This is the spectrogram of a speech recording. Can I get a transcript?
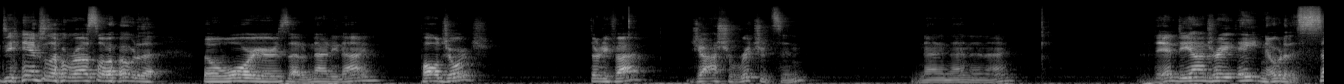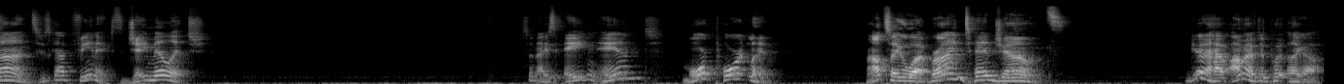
D'Angelo Russell over to the, the Warriors out of 99. Paul George, 35. Josh Richardson, 99 99. Then DeAndre Ayton over to the Suns. Who's got Phoenix? Jay Milich. So nice. Ayton and more Portland. I'll tell you what, Brian Ten Jones. Gonna have I'm gonna have to put like a,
